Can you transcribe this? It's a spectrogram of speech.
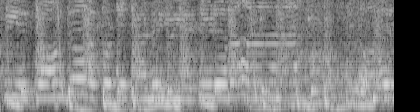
ஃபீல் சாங்க போட்டு சடையும் ஏத்திடவா போற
